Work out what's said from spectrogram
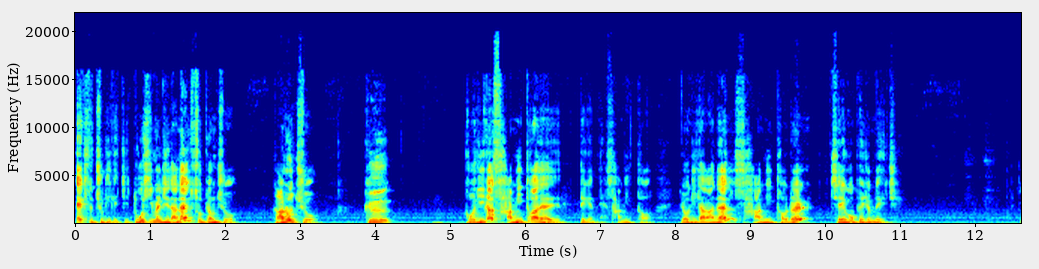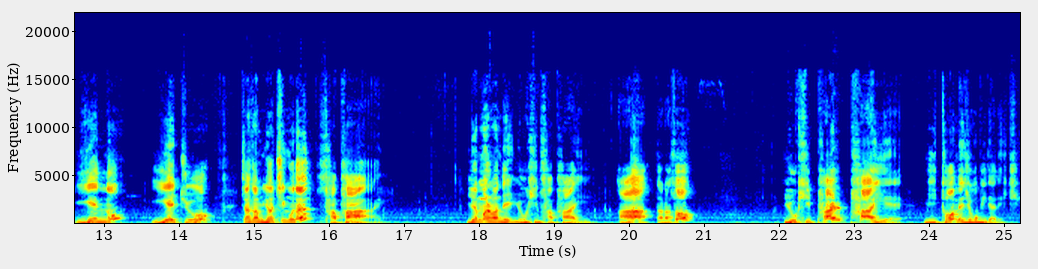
x축이겠지. 도심을 지나는 수평축, 가로축. 그 거리가 4m가 되, 되겠네. 4m. 여기다가는 4m를 제곱해주면 되겠지. 이해했노? 이해했죠? 자, 그럼 이 친구는 4파이. 이런 말 하는데 64파이. 아, 따라서 68파이의 미터 내제곱이 돼야 되겠지.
